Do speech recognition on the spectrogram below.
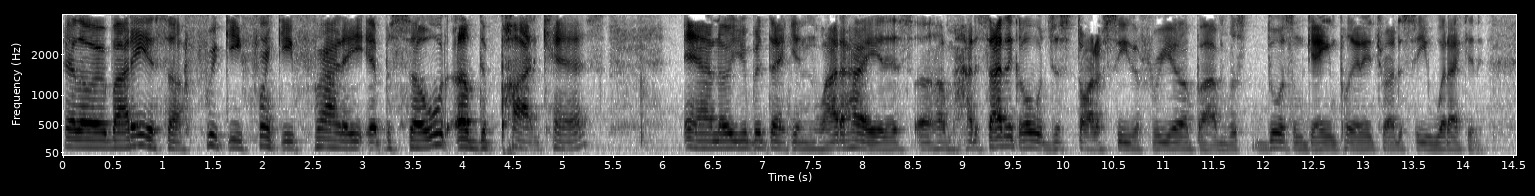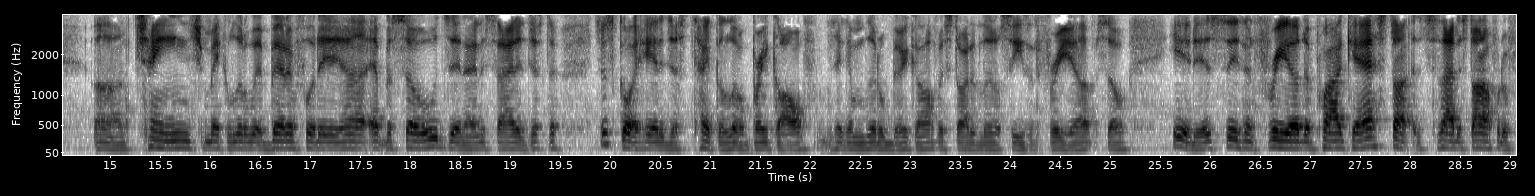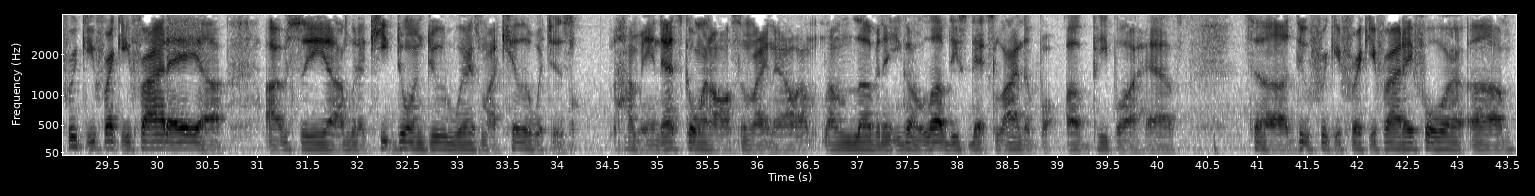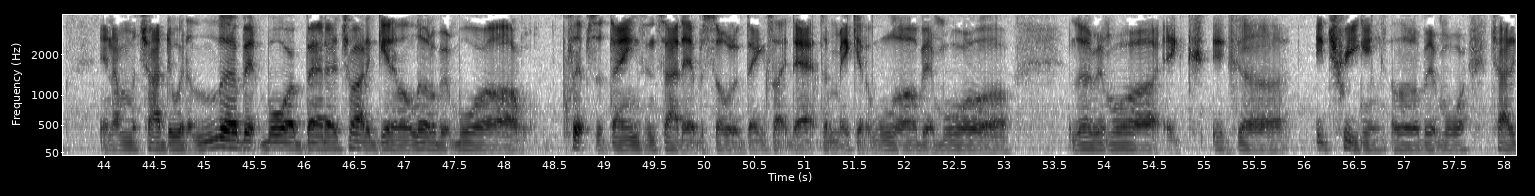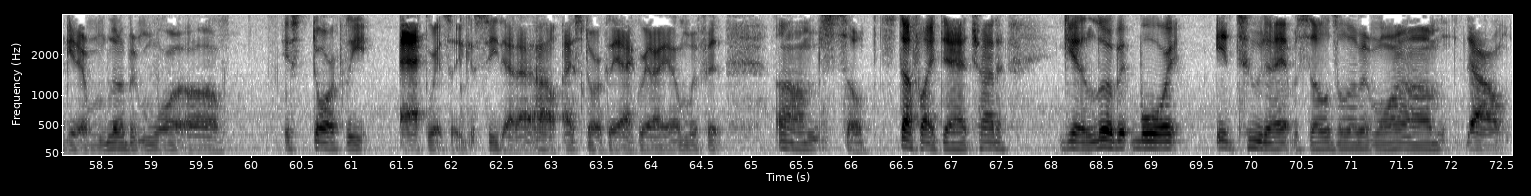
Hello, everybody. It's a Freaky Frankie Friday episode of the podcast. And I know you've been thinking, why the hiatus? Um, I decided to go just start a season free up. I was doing some game planning, trying to see what I could uh, change, make a little bit better for the uh, episodes, and I decided just to just go ahead and just take a little break off, take a little break off, and start a little season free up. So here it is, season three of the podcast. Start decided to start off with a Freaky Frankie Friday. Uh, obviously, uh, I'm gonna keep doing Dude Where's My Killer, which is, I mean, that's going awesome right now. I'm I'm loving it. You're gonna love these next lineup of people I have to uh, do Freaky Frankie Friday for. Um, and I'm gonna try to do it a little bit more better. Try to get it a little bit more uh, clips of things inside the episode and things like that to make it a little bit more, uh, a little bit more uh, uh, intriguing, a little bit more. Try to get it a little bit more uh, historically accurate, so you can see that uh, how historically accurate I am with it. Um, so stuff like that. Try to get a little bit more into the episodes a little bit more. Um, now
